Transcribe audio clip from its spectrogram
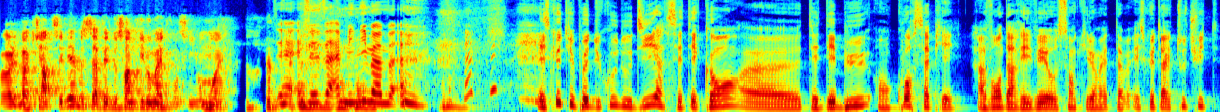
Euh, les backyards, c'est bien, mais ça fait 200 km aussi, au moins. C'est ça, minimum. Est-ce que tu peux du coup nous dire, c'était quand euh, tes débuts en course à pied, avant d'arriver aux 100 km Est-ce que tu as tout de suite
